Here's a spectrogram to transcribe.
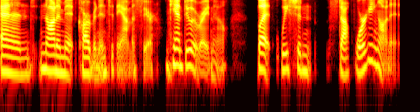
and not emit carbon into the atmosphere. We can't do it right now, but we shouldn't stop working on it.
